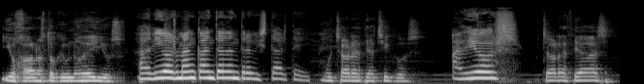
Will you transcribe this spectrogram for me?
y ojalá nos toque uno de ellos. Adiós, me ha encantado entrevistarte. Muchas gracias chicos. Adiós. Muchas gracias.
